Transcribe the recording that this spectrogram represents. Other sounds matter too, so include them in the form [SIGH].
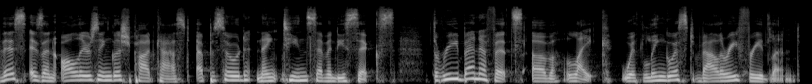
This is an All Ears English podcast, episode 1976 Three Benefits of Like with linguist Valerie Fridland.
